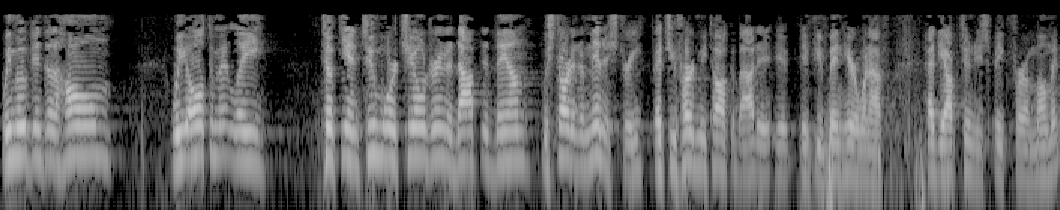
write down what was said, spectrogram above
We moved into the home. We ultimately took in two more children, adopted them. We started a ministry that you've heard me talk about if you've been here when I've had the opportunity to speak for a moment.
